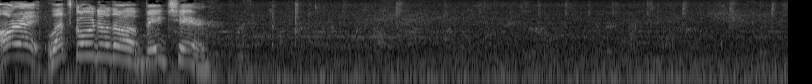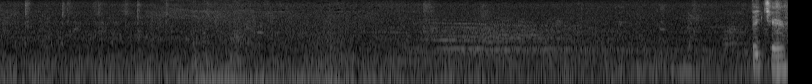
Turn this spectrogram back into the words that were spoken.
Alright, let's go to the big chair. Big chair.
